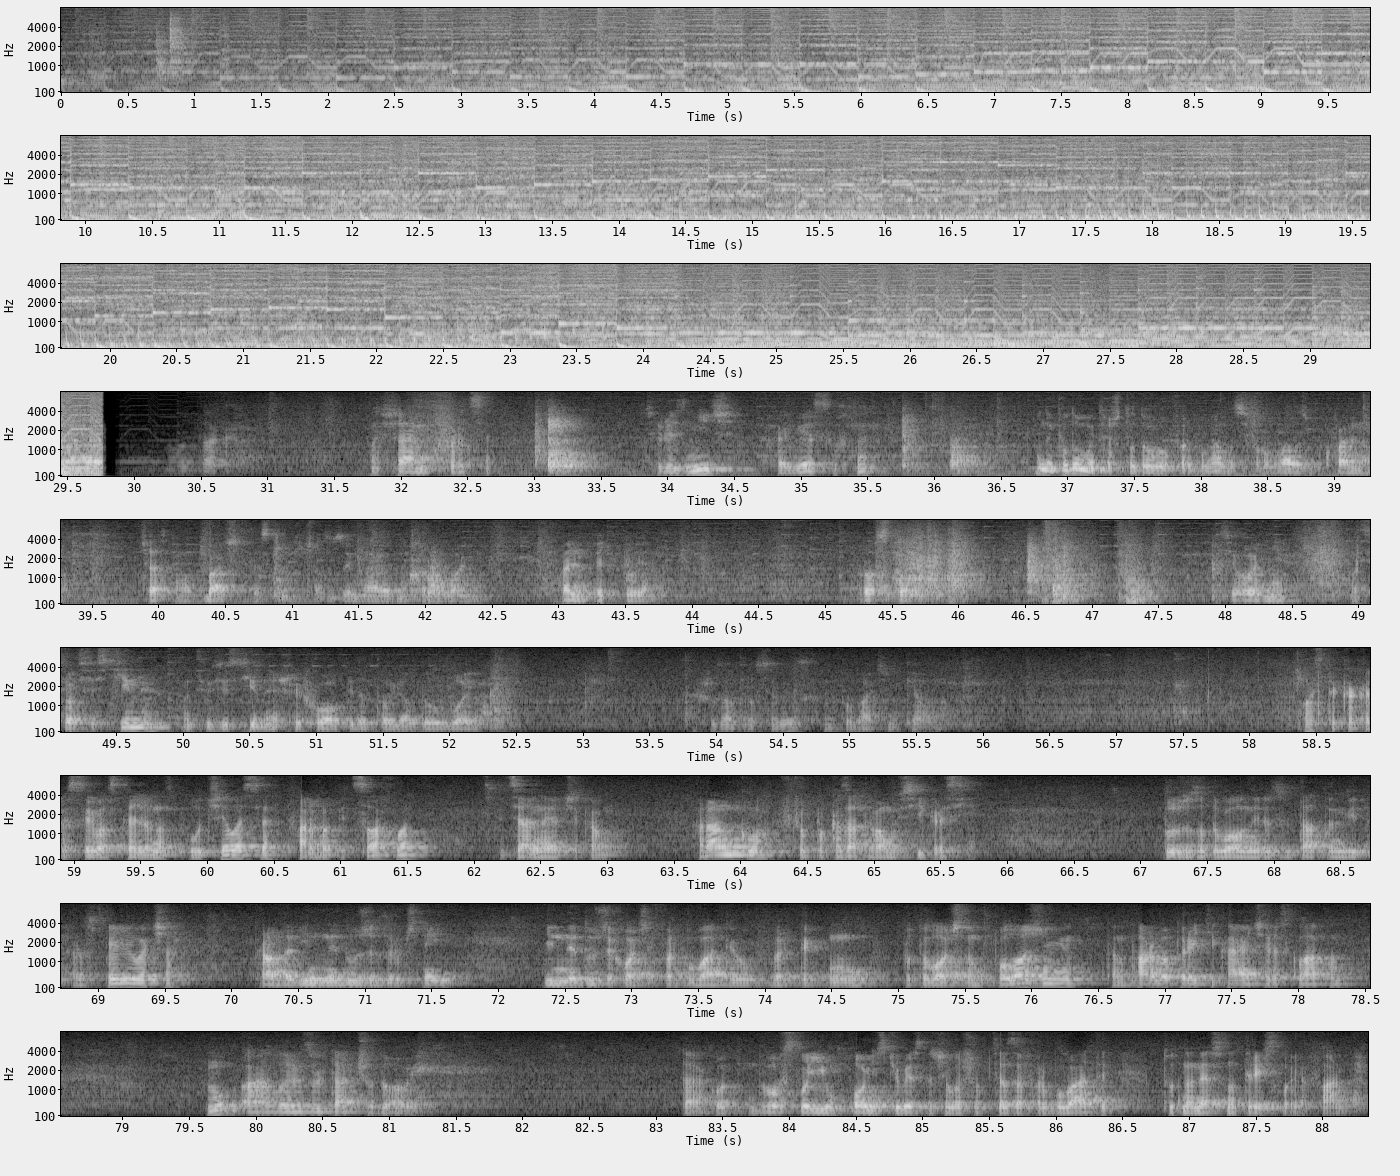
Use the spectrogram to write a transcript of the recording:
Лишаємо через ніч, хай висохне. Ну, не подумайте, що довго фарбувалося, фарбувалося буквально, чесно, бачите, скільки часу займає одне фарбування. Буквально 5 хвилин. Просто сьогодні ось ось стіни, оці всі стіни я шліфував, підготовляв до обою. Так що завтра все висохне, побачимо, яке воно. Ось така красива стеля у нас вийшла. Фарба підсохла. Спеціально я чекав ранку, щоб показати вам у всій красі. Дуже задоволений результатом від розпилювача. Правда, він не дуже зручний, він не дуже хоче фарбувати у вертик... ну, потолочному положенні. Там фарба перетікає через клапан. Ну, але результат чудовий. Так, от двох слоїв повністю вистачило, щоб це зафарбувати. Тут нанесено три слої фарби.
